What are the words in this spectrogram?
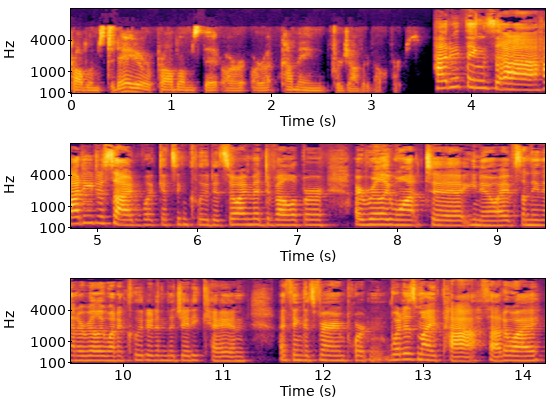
problems today or problems that are, are upcoming for Java developers. How do things, uh, how do you decide what gets included? So I'm a developer. I really want to, you know, I have something that I really want included in the JDK and I think it's very important. What is my path? How do I,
